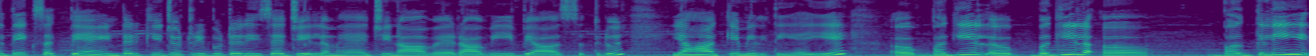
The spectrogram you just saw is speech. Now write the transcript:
देख सकते हैं इंडर की जो ट्रिब्यूटरीज है, जेलम है, चिनाव है, रावी, ब्यास, सतलुज, यहाँ आके मिलती है ये। भगील भगील भगली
